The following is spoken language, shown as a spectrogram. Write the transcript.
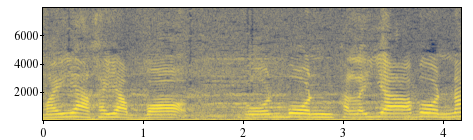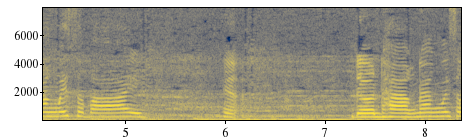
ไม่อยากขยับเบาะโดนบนภรรยาบนนั่งไม่สบายเนี่ยเดินทางนั่งไม่ส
